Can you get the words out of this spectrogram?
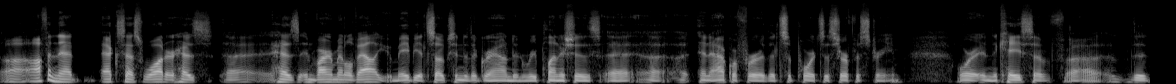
Uh, often that excess water has uh, has environmental value. Maybe it soaks into the ground and replenishes uh, uh, an aquifer that supports a surface stream, or in the case of uh, the,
